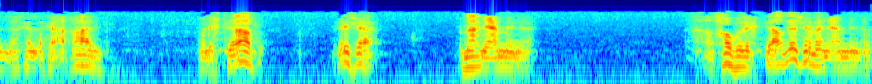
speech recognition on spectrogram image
إذا كان لك أقارب والاختلاط ليس مانعا من خوف الاختلاط ليس مانعا من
